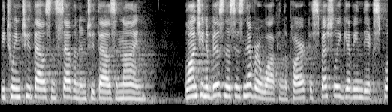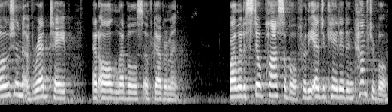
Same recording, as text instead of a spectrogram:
between 2007 and 2009. Launching a business is never a walk in the park, especially given the explosion of red tape at all levels of government. While it is still possible for the educated and comfortable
